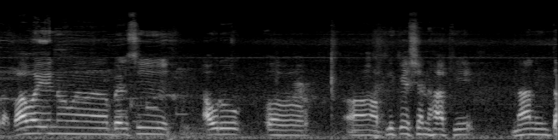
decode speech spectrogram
ಪ್ರಭಾವ ಏನು ಬೆಳೆಸಿ ಅವರು ಅಪ್ಲಿಕೇಶನ್ ಹಾಕಿ ನಾನು ಇಂಥ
